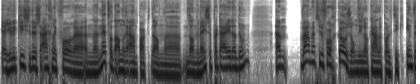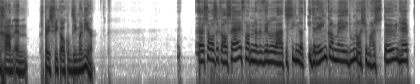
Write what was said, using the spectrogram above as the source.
Ja, jullie kiezen dus eigenlijk voor uh, een uh, net wat andere aanpak dan, uh, dan de meeste partijen dat doen. Um, waarom hebt u ervoor gekozen om die lokale politiek in te gaan en specifiek ook op die manier? zoals ik al zei, van, we willen laten zien dat iedereen kan meedoen. Als je maar steun hebt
